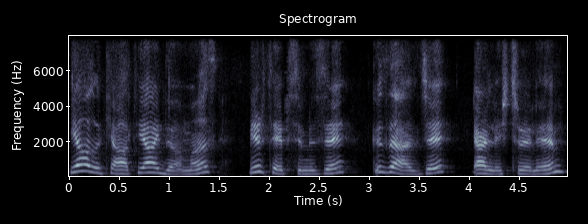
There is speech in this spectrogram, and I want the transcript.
yağlı kağıt yaydığımız bir tepsimize güzelce yerleştirelim.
